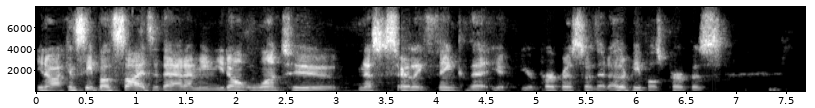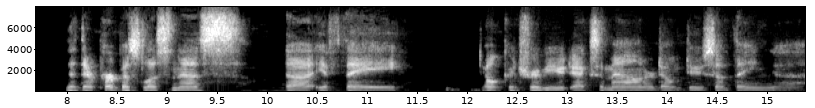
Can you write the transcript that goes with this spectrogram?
you know, I can see both sides of that. I mean, you don't want to necessarily think that your, purpose or that other people's purpose, that their purposelessness, uh, if they don't contribute X amount or don't do something uh,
